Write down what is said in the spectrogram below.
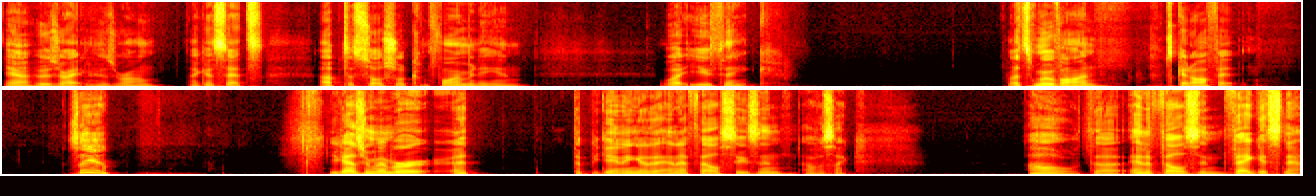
yeah, who's right and who's wrong? I guess that's up to social conformity and what you think. Let's move on. Let's get off it. See ya. You guys remember at the beginning of the NFL season? I was like, oh, the NFL's in Vegas now.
